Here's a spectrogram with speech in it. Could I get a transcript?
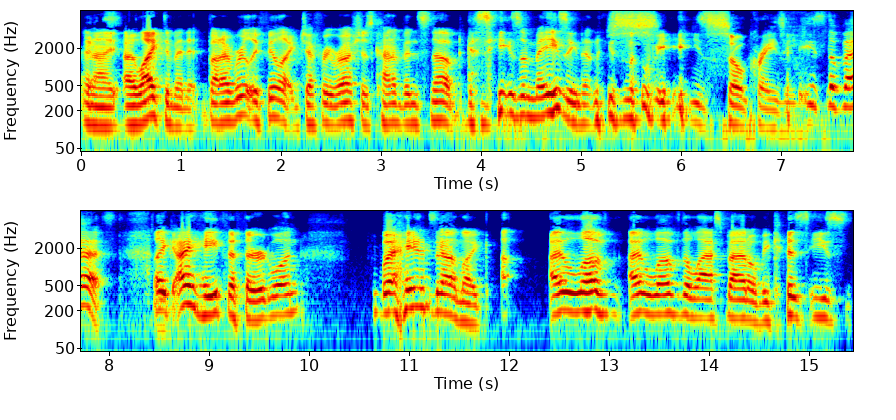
and Yes. I I liked him in it. But I really feel like Geoffrey Rush has kind of been snubbed because he's amazing in these movies. He's so crazy. He's the best. Like I hate the third one, but hands down, like I, I love I love the last battle because he's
